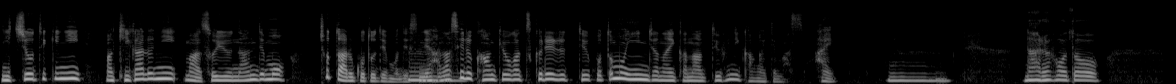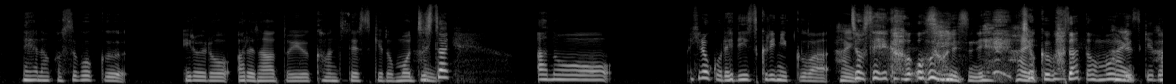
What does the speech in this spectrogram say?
日常的に、まあ、気軽に、まあ、そういう何でもちょっとあることでもですね、うん、話せる環境が作れるっていうこともいいんじゃないかなというふうに考えてます。はい。うん。なるほど。ねなんかすごくいろいろあるなという感じですけども実際、はい、あのひろこレディースクリニックは女性が多い、はい、ね。はい、職場だと思うんですけど、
